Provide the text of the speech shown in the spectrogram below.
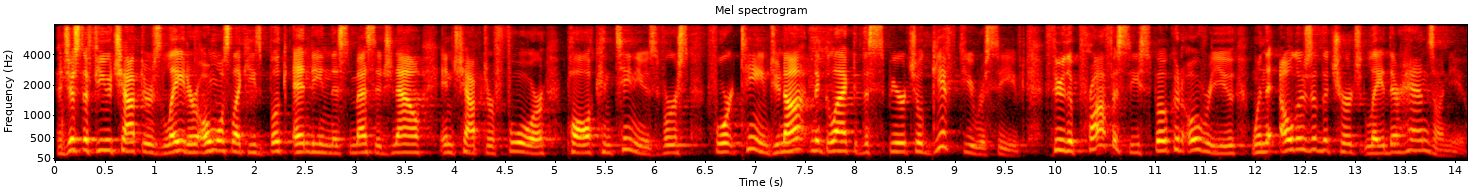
And just a few chapters later, almost like he's bookending this message, now in chapter 4, Paul continues, verse 14 Do not neglect the spiritual gift you received through the prophecy spoken over you when the elders of the church laid their hands on you.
